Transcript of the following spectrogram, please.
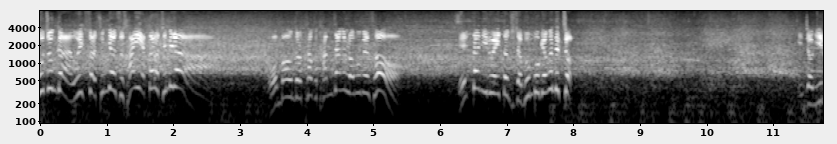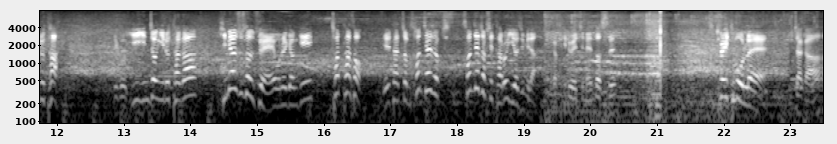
오중간 우익수와 중견수 사이에 떨어집니다. 원바운드로 타고 담장을 넘으면서 일단 1루에 있던 주자 문보경은 득점. 인정 2루타. 그리고 이 인정 2루타가 김현수 선수의 오늘 경기 첫 타석 1타점 선제적, 선제적 시타로 이어집니다. 그러니까 필요해진 앤더스 스트레이트 볼에 주자가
